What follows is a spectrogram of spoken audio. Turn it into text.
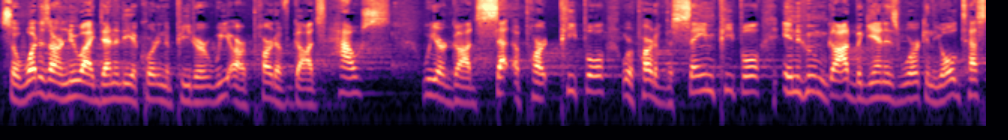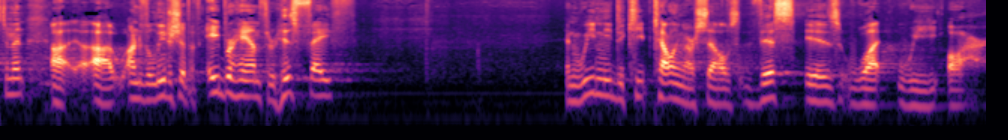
So, what is our new identity according to Peter? We are part of God's house. We are God's set apart people. We're part of the same people in whom God began his work in the Old Testament uh, uh, under the leadership of Abraham through his faith. And we need to keep telling ourselves this is what we are.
